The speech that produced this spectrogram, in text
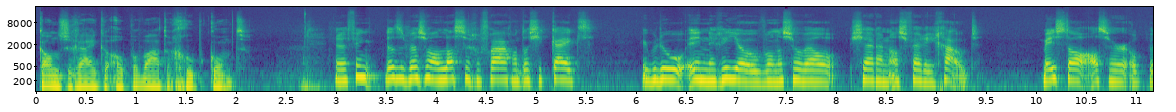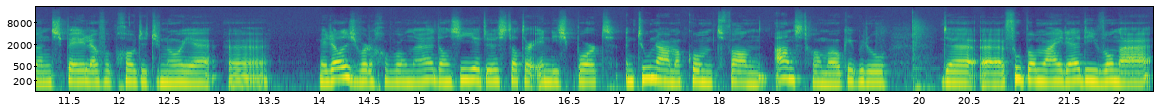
kansrijke openwatergroep komt? Ja, dat, vind ik, dat is best wel een lastige vraag. Want als je kijkt... Ik bedoel, in Rio wonnen zowel Sharon als Ferry goud. Meestal als er op een spelen of op grote toernooien... eh, medailles worden gewonnen... dan zie je dus dat er in die sport een toename komt van aanstroom ook. Ik bedoel, de eh, voetbalmeiden die wonnen...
